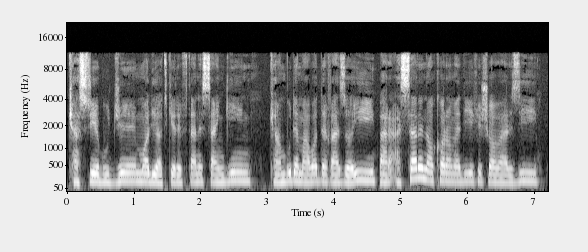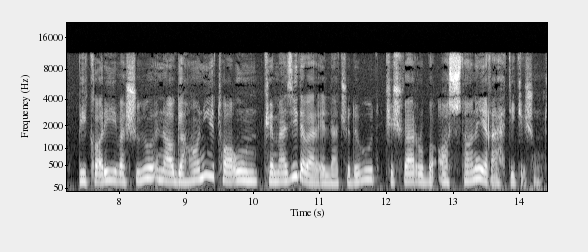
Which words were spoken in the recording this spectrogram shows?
کسری بودجه مالیات گرفتن سنگین کمبود مواد غذایی بر اثر ناکارآمدی کشاورزی بیکاری و شیوع ناگهانی اون که مزید بر علت شده بود کشور رو به آستانه قحطی کشوند.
